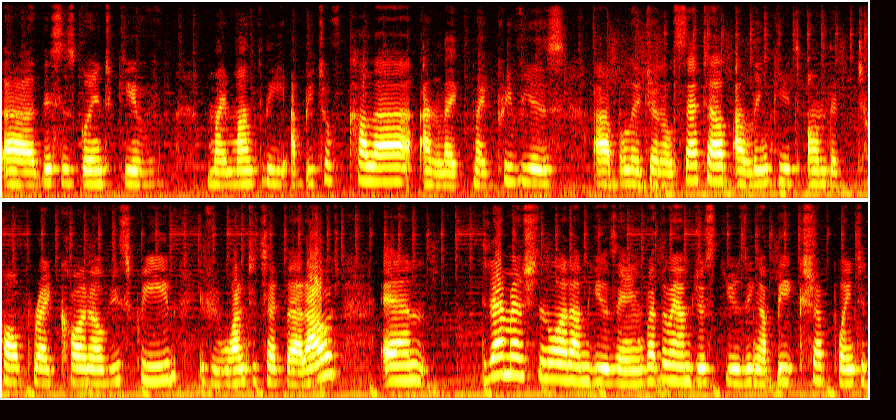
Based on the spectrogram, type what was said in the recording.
uh, this is going to give my monthly a bit of color unlike my previous uh, bullet journal setup. I'll link it on the top right corner of your screen if you want to check that out. And did I mention what I'm using? By the way I'm just using a big sharp pointed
